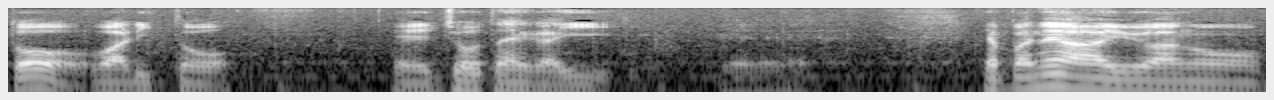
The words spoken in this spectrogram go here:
と割と、えー、状態がいい、えー、やっぱねああいうあの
